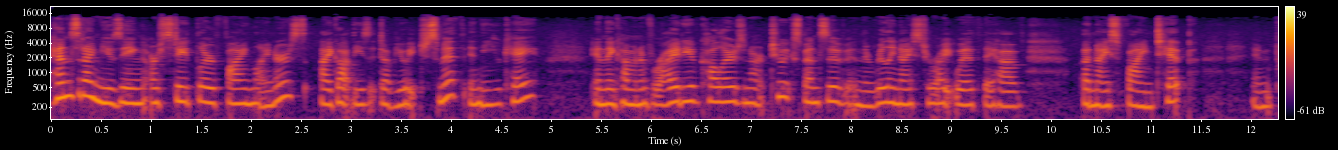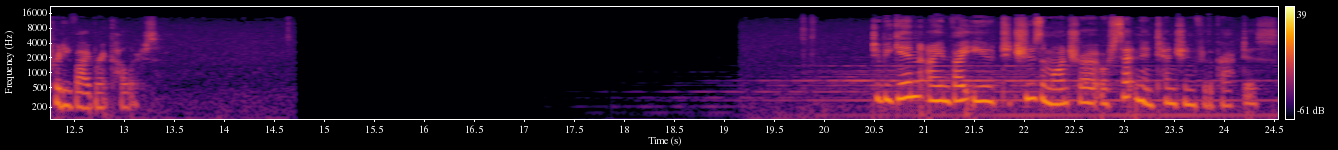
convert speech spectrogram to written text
Pens that I'm using are Staedtler fine liners. I got these at WH Smith in the UK and they come in a variety of colors and aren't too expensive and they're really nice to write with. They have a nice fine tip and pretty vibrant colors. To begin, I invite you to choose a mantra or set an intention for the practice.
